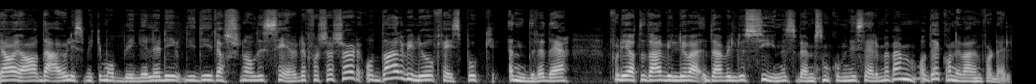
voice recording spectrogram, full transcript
ja, ja, det er jo liksom ikke mobbing, eller de, de, de rasjonaliserer det for seg sjøl. Og der vil jo Facebook endre det. Fordi at der vil, det der vil du synes hvem som kommuniserer med hvem, og det kan jo være en fordel.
